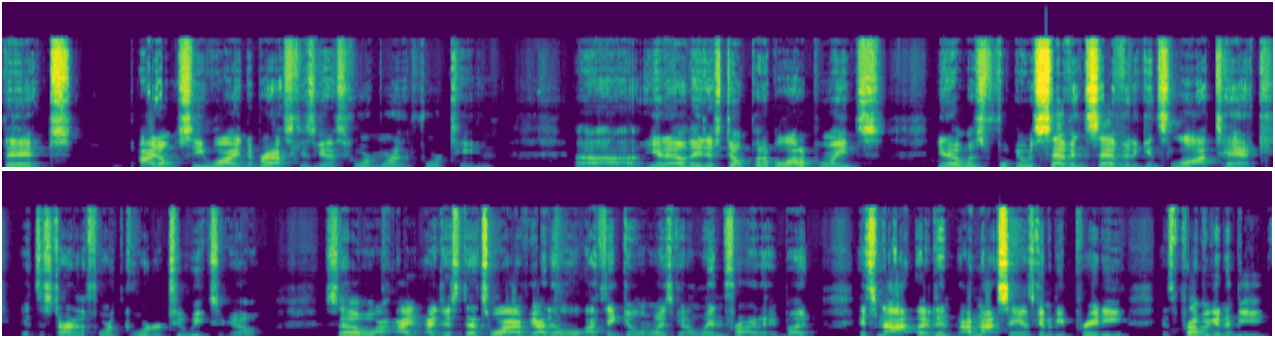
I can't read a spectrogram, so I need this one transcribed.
that I don't see why Nebraska is going to score more than 14. Uh, you know, they just don't put up a lot of points. You know, it was it was seven seven against Law Tech at the start of the fourth quarter two weeks ago. So I, I just that's why I've got I think Illinois is going to win Friday, but it's not. I didn't, I'm not saying it's going to be pretty. It's probably going to be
